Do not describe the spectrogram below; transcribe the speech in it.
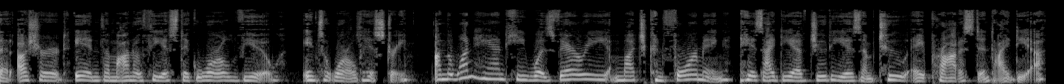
that ushered in the monotheistic worldview into world history. On the one hand, he was very much conforming his idea of Judaism to a Protestant idea.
